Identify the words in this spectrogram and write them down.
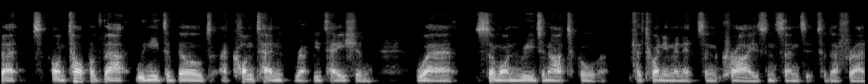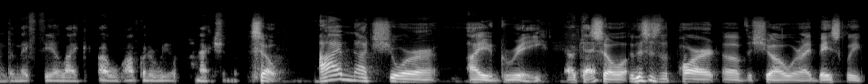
But on top of that, we need to build a content reputation where someone reads an article for 20 minutes and cries and sends it to their friend and they feel like, oh, I've got a real connection. So I'm not sure I agree. Okay. So this is the part of the show where I basically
